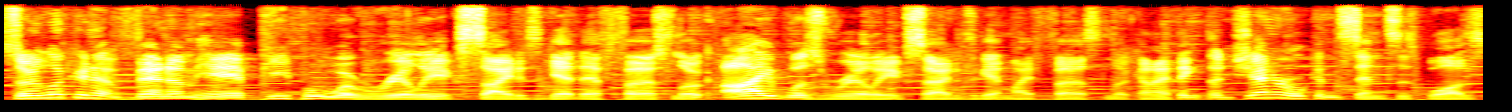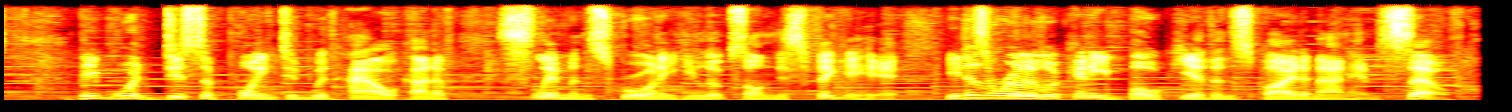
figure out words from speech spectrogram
So looking at Venom here, people were really excited to get their first look. I was really excited to get my first look, and I think the general consensus was people were disappointed with how kind of slim and scrawny he looks on this figure here. He doesn't really look any bulkier than Spider-Man himself.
